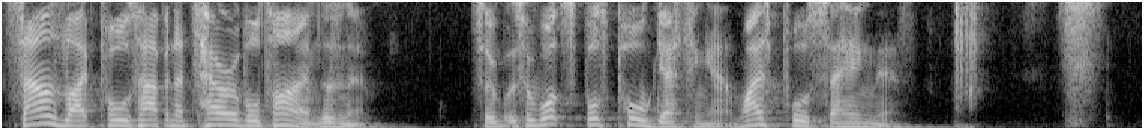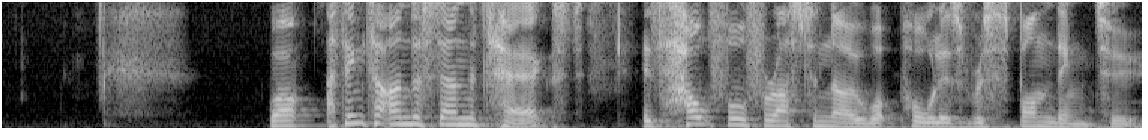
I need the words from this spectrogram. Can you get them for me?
Sounds like Paul's having a terrible time, doesn't it? So, so what's, what's Paul getting at? Why is Paul saying this? Well, I think to understand the text, it's helpful for us to know what Paul is responding to,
